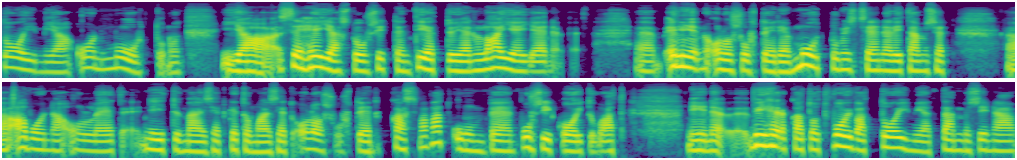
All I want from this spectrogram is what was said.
toimia on muuttunut. Ja se heijastuu sitten tiettyjen lajejen elinolosuhteiden muuttumiseen, eli tämmöiset avoinna olleet niittymäiset, ketomaiset olosuhteet kasvavat umpeen, pusikoituvat, niin viherkatot voivat toimia tämmöisinä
